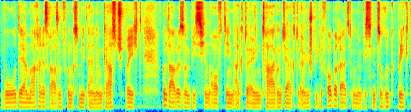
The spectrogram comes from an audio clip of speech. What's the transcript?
wo der Macher des Rasenfunks mit einem Gast spricht und dabei so ein bisschen auf den aktuellen Tag und die aktuellen Spiele vorbereitet und ein bisschen zurückblickt.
